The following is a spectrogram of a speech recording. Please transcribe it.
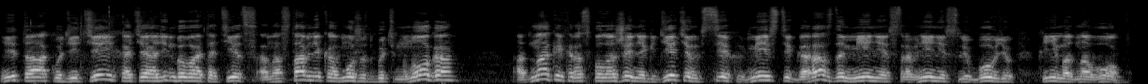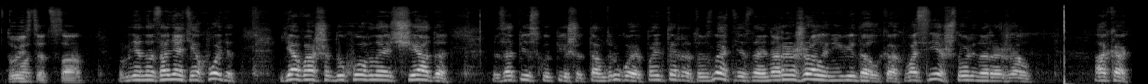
Итак, у детей, хотя один бывает отец, а наставников может быть много, однако их расположение к детям всех вместе гораздо менее в сравнении с любовью к ним одного, то вот. есть отца. У меня на занятия ходят, я ваша духовная чадо, записку пишет, там другое, по интернету, знать не знаю, нарожал и не видал как, во сне что ли нарожал. А как?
